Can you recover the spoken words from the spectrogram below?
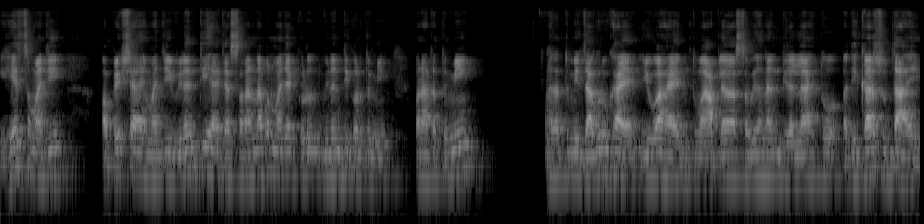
हेच माझी अपेक्षा आहे माझी विनंती आहे. त्या सरांना पण माझ्याकडून विनंती करतो मी. पण आता तुम्ही आता तुम्ही जागरूक आहे युवा आहे तुम्हाला आपल्याला संविधानाने दिलेला आहे तो अधिकारसुद्धा आहे.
